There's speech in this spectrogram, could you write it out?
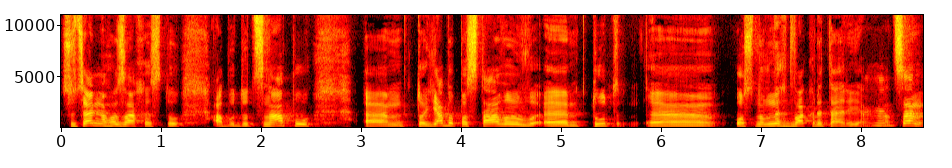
соціального захисту, або до ЦНАПу, е, то я би поставив е, тут е, основних два критерії: а це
